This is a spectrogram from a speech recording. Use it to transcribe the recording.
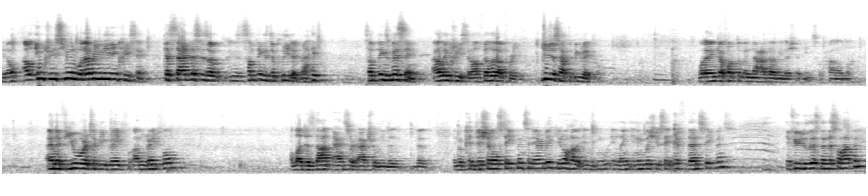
You know, I'll increase you in whatever you need increase in. Because sadness is a, something is depleted, right? Something's missing. I'll increase it. I'll fill it up for you. You just have to be grateful. وَلَئِن كَفَرْتُمْ إِنَّ عَذَابِي لَشَدِيدٌ Subhanallah. And if you were to be grateful, ungrateful, Allah does not answer actually the, the you know, conditional statements in Arabic. You know how in, in, in English you say if-then statements? If you do this, then this will happen.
